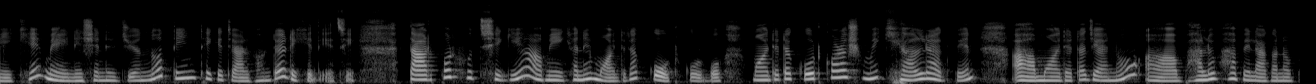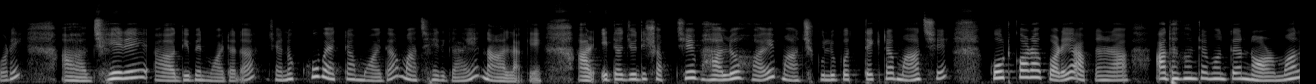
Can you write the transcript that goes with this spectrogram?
মেখে ম্যারিনেশনের জন্য তিন থেকে চার ঘণ্টা রেখে দিয়েছি। তারপর হচ্ছে গিয়ে আমি এখানে ময়দাটা কোট করব। ময়দাটা কোট করার সময় খেয়াল রাখবেন ময়দাটা যেন ভালোভাবে লাগানোর পরে ঝেড়ে দিবেন ময়দাটা যেন খুব একটা ময়দা মাছের গায়ে না লাগে। আর এটা যদি সবচেয়ে ভালো হয় মাছগুলো প্রত্যেকটা মাছে কোট করার পরে আপনারা আধা ঘণ্টার মধ্যে নর্মাল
